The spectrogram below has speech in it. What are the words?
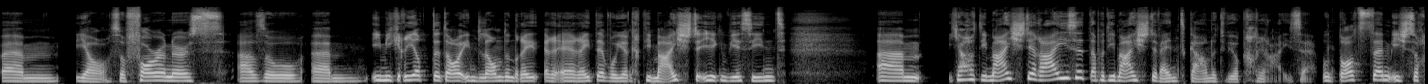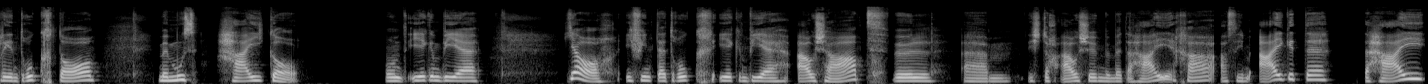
ähm, ja, so Foreigners, also ähm, Immigrierten da in London re äh, reden, wo ja die meisten irgendwie sind, ähm, ja, die meisten reisen, aber die meisten wollen gar nicht wirklich reisen. Und trotzdem ist so ein, bisschen ein Druck da, man muss heimgehen. Und irgendwie, ja, ich finde den Druck irgendwie auch schade, weil ähm, ist doch auch schön, wenn man daheim kann, also im eigenen daheim,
